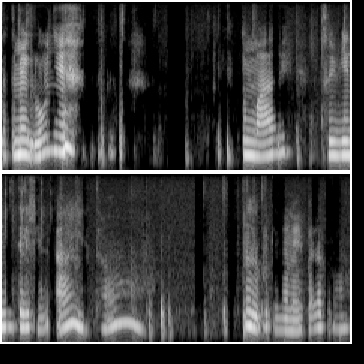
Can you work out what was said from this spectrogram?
Hasta me gruñe. tu madre. Soy bien inteligente. Ahí está. No sé por qué no le dispara, pero bueno.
